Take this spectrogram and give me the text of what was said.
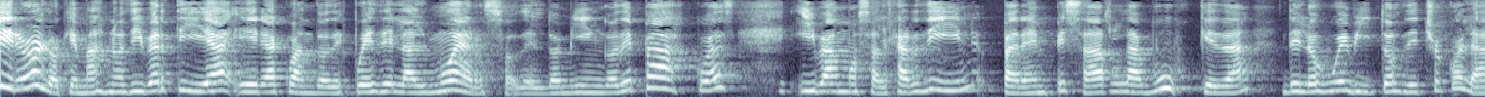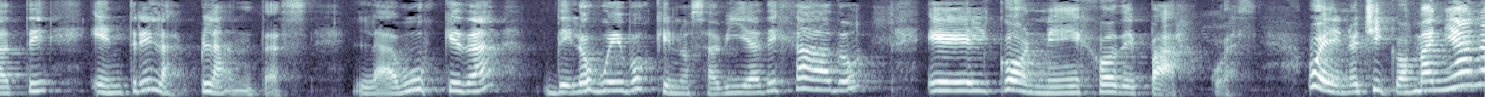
Pero lo que más nos divertía era cuando después del almuerzo del domingo de Pascuas íbamos al jardín para empezar la búsqueda de los huevitos de chocolate entre las plantas. La búsqueda de los huevos que nos había dejado el conejo de Pascuas. Bueno chicos, mañana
